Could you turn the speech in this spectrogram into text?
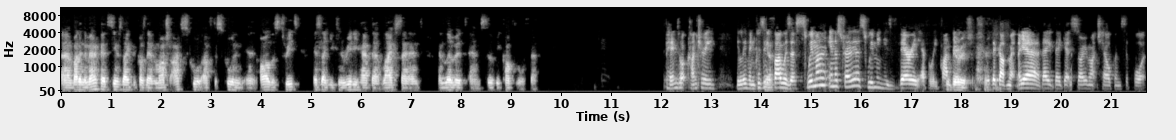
Uh, but in America, it seems like because they have martial arts school after school in, in all the streets, it's like you can really have that lifestyle and and live it and still be comfortable with that. Depends what country you live in. Because yeah. if I was a swimmer in Australia, swimming is very heavily funded with the government. Yeah, they, they get so much help and support.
